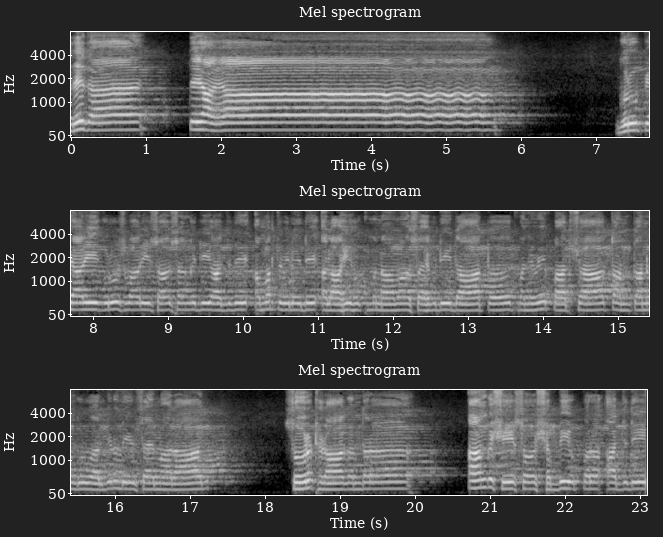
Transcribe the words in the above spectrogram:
ਹਿਰਦੈ ਧਿਆਇਆ। ਗੁਰੂ ਪਿਆਰੀ, ਗੁਰੂ ਸਵਾਰੀ ਸਾਧ ਸੰਗਤ ਜੀ, ਅੱਜ ਦੇ ਅੰਮ੍ਰਿਤ ਵੇਲੇ ਦੇ ਅਲਾਹੀ ਹੁਕਮਨਾਮਾ ਸਾਹਿਬ ਦੀ ਦਾਤ ਪੰਜਵੇਂ ਪਾਤਸ਼ਾਹ ਧੰਨ ਧੰਨ ਗੁਰੂ ਅਰਜਨ ਦੇਵ ਸਾਹਿਬ ਮਹਾਰਾਜ, ਸੋਰਠ ਰਾਗ ਅੰਦਰ, ਅੰਗ 626 ਉੱਪਰ ਅੱਜ ਦੇ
